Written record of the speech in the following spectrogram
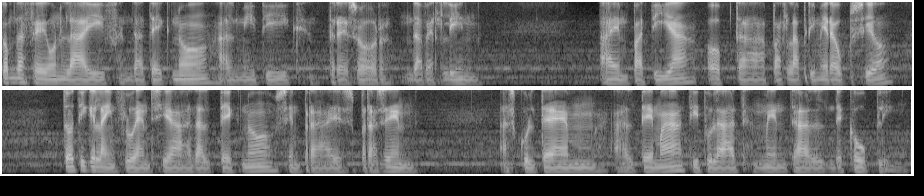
com de fer un live de techno al mític Tresor de Berlín. A Empatia opta per la primera opció, tot i que la influència del techno sempre és present. Escoltem el tema titulat Mental Decoupling.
